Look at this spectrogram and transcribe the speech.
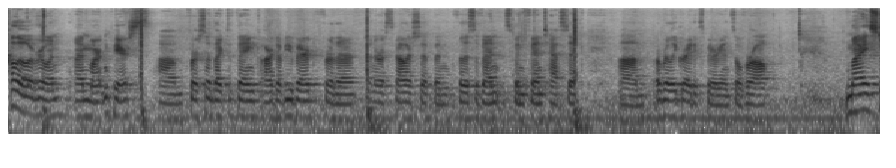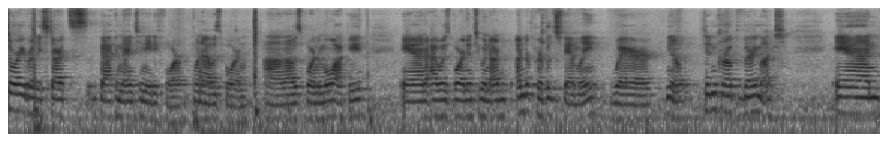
Hello, everyone. I'm Martin Pierce. Um, first, I'd like to thank R.W. Baird for the generous scholarship and for this event. It's been fantastic. Um, a really great experience overall. My story really starts back in 1984 when I was born. Um, I was born in Milwaukee and I was born into an un underprivileged family where, you know, didn't grow up very much. And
